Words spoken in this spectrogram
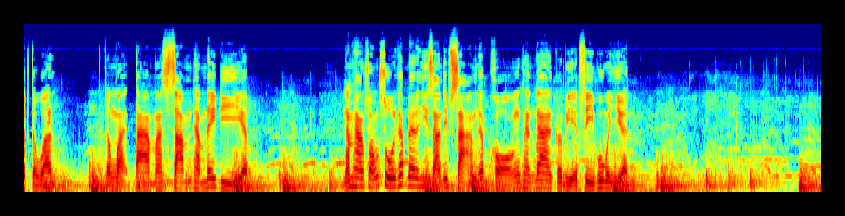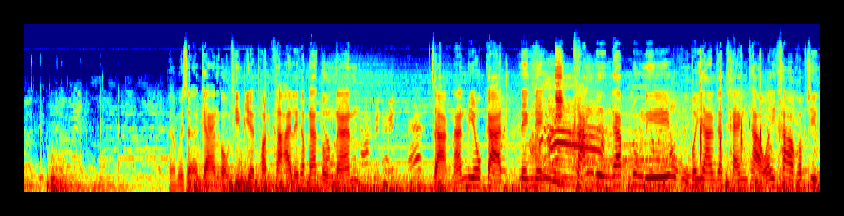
ฟแต่ว่า จังหวะตามมาซ้ำทำได้ดีครับนำห่าง 2-0 ครับในนาที 33 ครับของทางด้านกระบี่ FC ผู้มาเยือนแต่เป็นสถานการณ์ของทีมเยือนผ่อนคลายเลยครับนะตรงนั้น จากนั้นมีโอกาสเน่งๆอีกครั้งหนึ่งครับลูกนี้โอ้โหพยายามจะแทงเข่าให้เข้าครับชิโก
